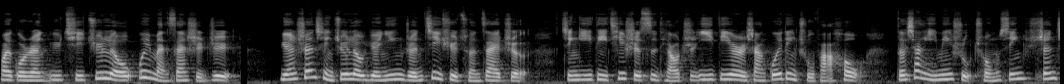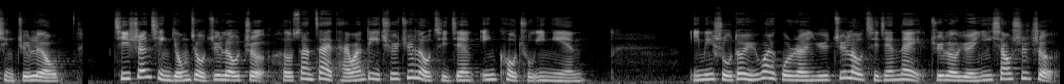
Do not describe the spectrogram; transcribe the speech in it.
外国人逾期居留未满三十日，原申请拘留原因仍继续存在者，经依第七十四条之一第二项规定处罚后，得向移民署重新申请拘留。其申请永久居留者，核算在台湾地区居留期间，应扣除一年。移民署对于外国人于居留期间内居留原因消失者，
